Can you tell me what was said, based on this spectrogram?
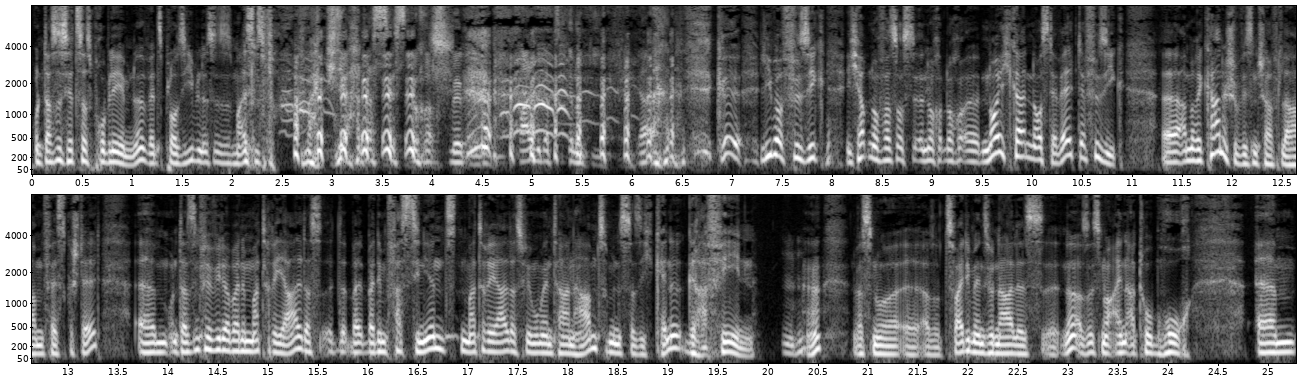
Und das ist jetzt das Problem, ne? Wenn es plausibel ist, ist es meistens falsch. ja, das ist durchaus möglich. Gerade mit der Psychologie. Ja. Lieber Physik, ich habe noch was aus noch noch äh, Neuigkeiten aus der Welt der Physik. Äh, amerikanische Wissenschaftler haben festgestellt, ähm, und da sind wir wieder bei dem Material, das äh, bei, bei dem faszinierendsten Material, das wir momentan haben, zumindest das ich kenne, Graphen. Mhm. Ja, was nur äh, also zweidimensionales, äh, ne, also ist nur ein Atom hoch. Ähm,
